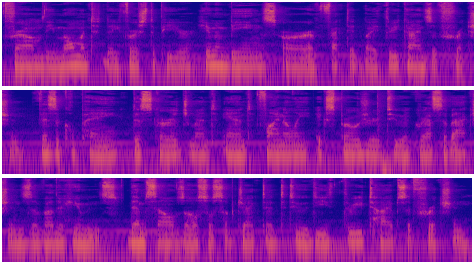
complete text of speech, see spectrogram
From the moment they first appear, human beings are affected by three kinds of friction physical pain, discouragement, and finally, exposure to aggressive actions of other humans, themselves also subjected to the three types of friction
